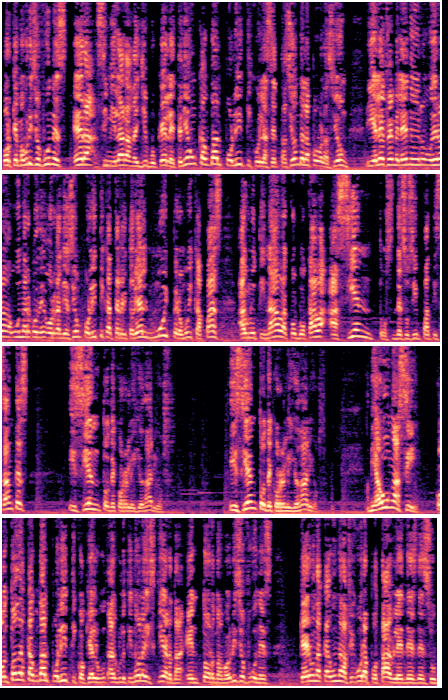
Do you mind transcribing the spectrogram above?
porque Mauricio Funes era similar a Nayib Bukele, tenía un caudal político y la aceptación de la población, y el FMLN era una organización política territorial muy pero muy capaz, aglutinaba, convocaba a cientos de sus simpatizantes y cientos de correligionarios. y cientos de correligionarios. Ni aún así, con todo el caudal político que aglutinó la izquierda en torno a Mauricio Funes, que era una, una figura potable desde su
